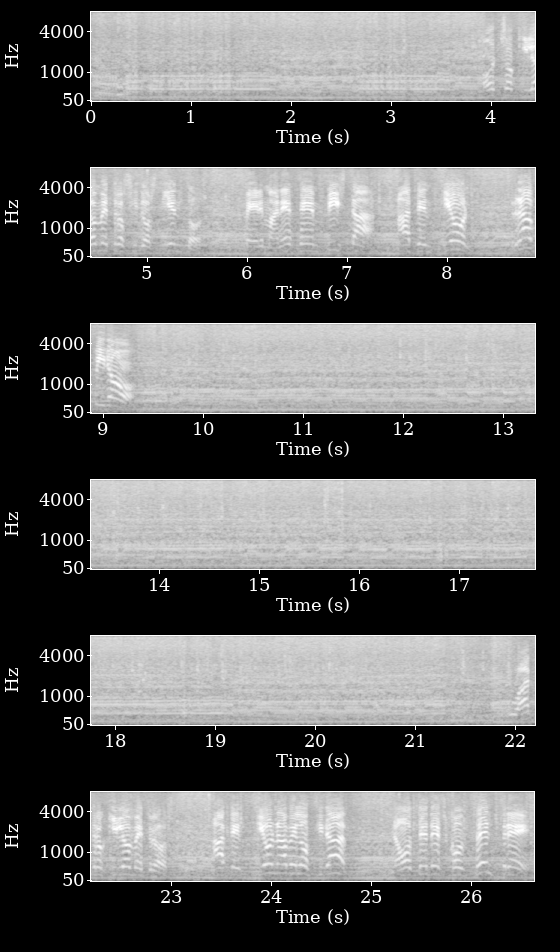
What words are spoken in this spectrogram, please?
8 kilómetros y 200. Permanece en pista. ¡Atención! ¡Rápido! 4 kilómetros. Atención a velocidad. No te desconcentres.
